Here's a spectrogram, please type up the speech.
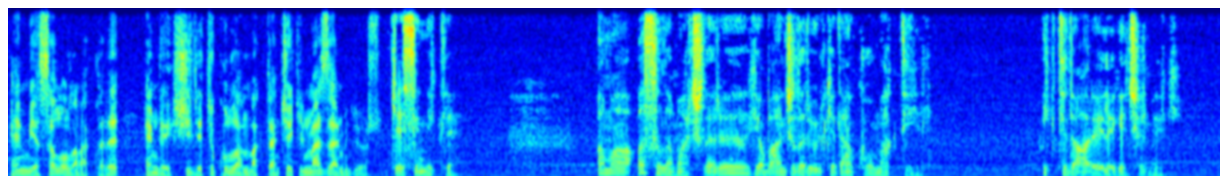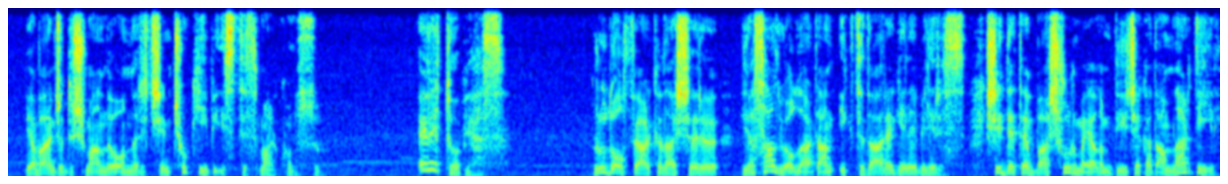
hem yasal olanakları hem de şiddeti kullanmaktan çekinmezler mi diyorsun? Kesinlikle. Ama asıl amaçları yabancıları ülkeden kovmak değil. İktidarı ele geçirmek. Yabancı düşmanlığı onlar için çok iyi bir istismar konusu. Evet Tobias. Rudolf ve arkadaşları yasal yollardan iktidara gelebiliriz. Şiddete başvurmayalım diyecek adamlar değil.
